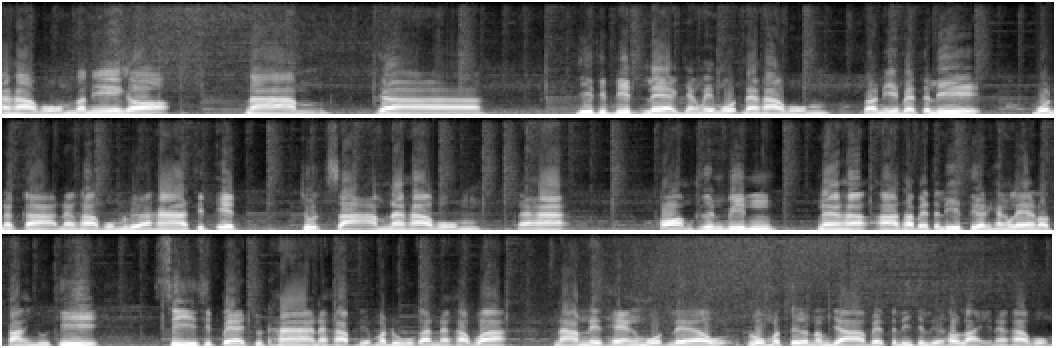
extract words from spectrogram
นะครับผมตอนนี้ก็น้ำอย่า 20 ลิตรแรกยังไม่หมดนะครับผมตอนนี้แบตเตอรี่บนอากาศนะครับผมเหลือ 51.3 นะครับผมนะฮะพร้อมขึ้นบินนะครับอ่าถ้าแบตเตอรี่เตือนครั้งแรกเราตั้งอยู่ที่ 48.5 นะครับ เดี๋ยวมาดูกันนะครับว่าน้ำในแท้งหมดแล้วลงมาเติมน้ำยาแบตเตอรี่จะเหลือเท่าไหร่นะครับผม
